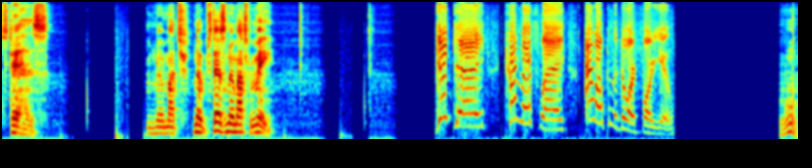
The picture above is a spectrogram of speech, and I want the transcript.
Stairs. No match. No, stairs are no match for me. Good day. Come this way. I'll open the door for you. Ooh.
